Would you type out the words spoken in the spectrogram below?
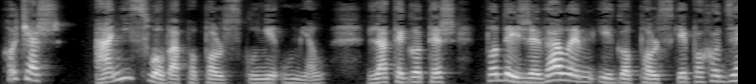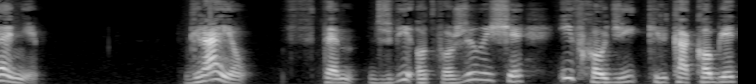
chociaż ani słowa po polsku nie umiał, dlatego też podejrzewałem jego polskie pochodzenie. Grają, wtem drzwi otworzyły się i wchodzi kilka kobiet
